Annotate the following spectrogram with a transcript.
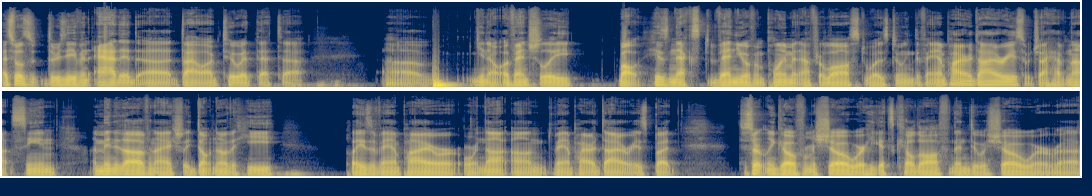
I suppose there's even added uh, dialogue to it that, uh, uh, you know, eventually well, his next venue of employment after Lost was doing the Vampire Diaries, which I have not seen a minute of, and I actually don't know that he plays a vampire or, or not on Vampire Diaries, but to certainly go from a show where he gets killed off and then do a show where uh,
